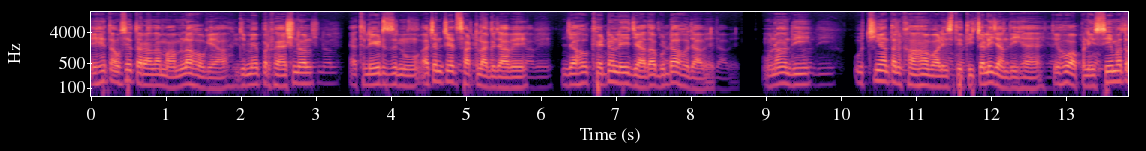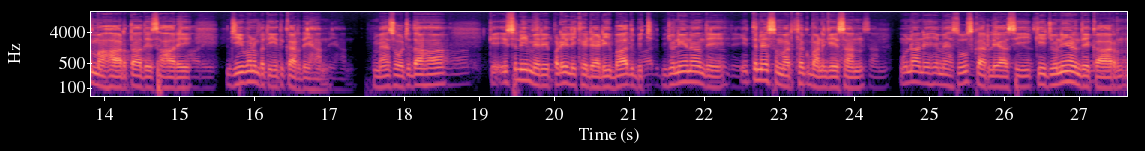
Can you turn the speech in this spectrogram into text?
ਇਹ ਤਾਂ ਉਸੇ ਤਰ੍ਹਾਂ ਦਾ ਮਾਮਲਾ ਹੋ ਗਿਆ ਜਿਵੇਂ ਪ੍ਰੋਫੈਸ਼ਨਲ ਐਥਲੀਟਸ ਨੂੰ ਅਚਨਚੇਤ ਸੱਟ ਲੱਗ ਜਾਵੇ ਜਾਂ ਉਹ ਖੇਡਣ ਲਈ ਜ਼ਿਆਦਾ ਬੁੱਢਾ ਹੋ ਜਾਵੇ। ਉਹਨਾਂ ਦੀ ਉੱਚੀਆਂ ਤਨਖਾਹਾਂ ਵਾਲੀ ਸਥਿਤੀ ਚਲੀ ਜਾਂਦੀ ਹੈ ਤੇ ਉਹ ਆਪਣੀ ਸੀਮਤ ਮਹਾਰਤਾ ਦੇ ਸਹਾਰੇ ਜੀਵਨ ਬਤੀਤ ਕਰਦੇ ਹਨ। ਮੈਂ ਸੋਚਦਾ ਹਾਂ ਕਿ ਇਸ ਲਈ ਮੇਰੇ ਪੜ੍ਹੇ ਲਿਖੇ ਡੈਡੀ ਬਾਅਦ ਵਿੱਚ ਯੂਨੀਅਨਾਂ ਦੇ ਇਤਨੇ ਸਮਰਥਕ ਬਣ ਗਏ ਸਨ। ਉਹਨਾਂ ਨੇ ਇਹ ਮਹਿਸੂਸ ਕਰ ਲਿਆ ਸੀ ਕਿ ਯੂਨੀਅਨ ਦੇ ਕਾਰਨ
